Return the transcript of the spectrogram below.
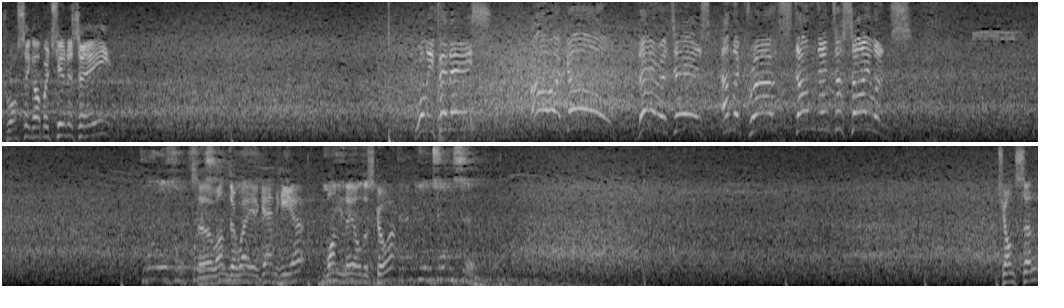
Crossing opportunity. Will he finish? Oh, a goal! There it is, and the crowd stunned into silence. So underway again here. 1-0 the score. Johnson. Johnson.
